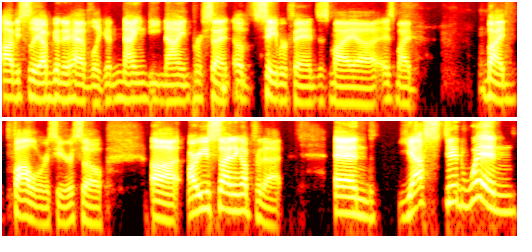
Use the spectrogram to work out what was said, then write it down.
obviously, I'm going to have like a 99% of Saber fans as my uh, as my my followers here. So, uh, are you signing up for that? And yes, did win,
